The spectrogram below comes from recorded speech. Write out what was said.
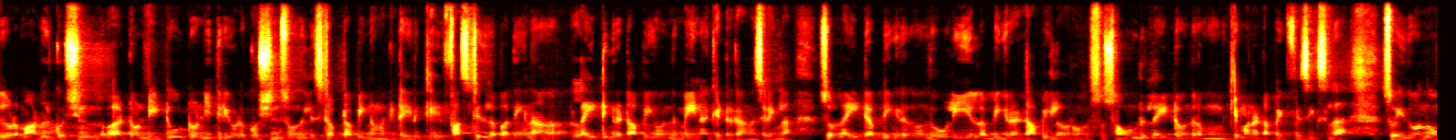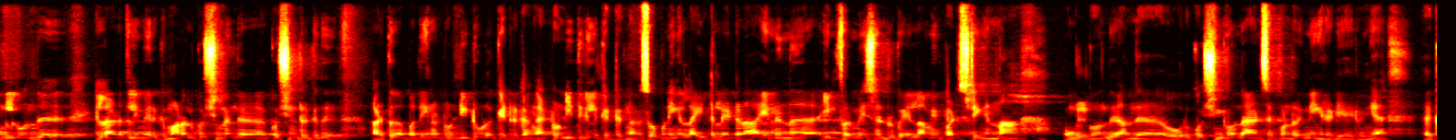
இதோட model question twenty two twenty த்ரீயோட கொஷின்ஸ் வந்து லிஸ்ட் ஆஃப் டாபிக் நம்மக்கிட்ட இருக்குது ஃபர்ஸ்ட் இதில் பார்த்தீங்கன்னா லைட்டுங்கிற டாபிக் வந்து மெயினாக கேட்டிருக்காங்க சரிங்களா? ஸோ லைட் அப்படிங்கிறது வந்து ஒளியியல் அப்படிங்கிற டாப்பிக்கில் வரும். ஸோ சவுண்டு லைட் வந்து ரொம்ப முக்கியமான டாபிக் ஃபிசிக்ஸில் ஸோ இது வந்து உங்களுக்கு வந்து எல்லா இடத்துலையுமே இருக்குது மாடல் கொஷின் அந்த கொஷின் இருக்குது. அடுத்ததாக பார்த்தீங்கன்னா டுவெண்ட்டி டூவில் கேட்டிருக்காங்க டுவெண்ட்டி த்ரீல கேட்டிருக்காங்க. ஸோ இப்போ நீங்கள் லைட் ரிலேட்டடாக என்னென்ன இன்ஃபர்மேஷன் இருக்கோ எல்லாமே படிச்சிட்டிங்கன்னா உங்களுக்கு வந்து அந்த ஒரு கொஷினுக்கு வந்து ஆன்சர் பண்ணுறதுக்கு நீங்கள் ரெடி ஆயிடுவீங்க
